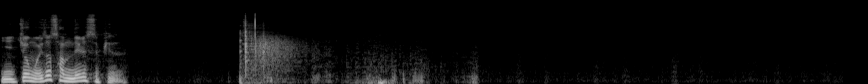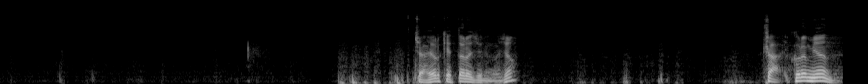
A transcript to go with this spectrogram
(2.5에서 3내 1 스피드) 자, 이렇게 떨어지는 거죠. 자, 그러면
